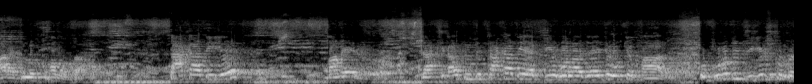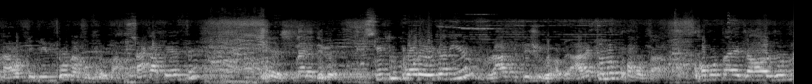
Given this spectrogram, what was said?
আর এক হলো ক্ষমতা। টাকা দিলে মানে যাকে কাউকে যদি টাকা দিয়ে দিয়ে বলা যায় যে ওকে মার, ও কোনোদিন জিজ্ঞেস করবে না ওকে হিন্দু না মুসলমান। টাকা পেয়েছে, শেষ, মেরে দেবে। কিন্তু পরে ওটা নিয়ে রাজনীতি শুরু হবে। আরেকটা হলো ক্ষমতা। ক্ষমতায় যাওয়ার জন্য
